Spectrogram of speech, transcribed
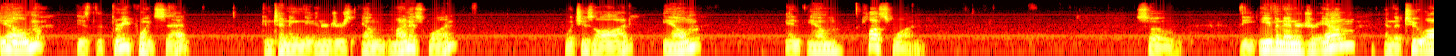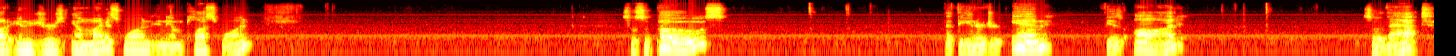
m is the three-point set containing the integers m minus 1 which is odd, m and m plus 1. So the even integer m and the two odd integers m minus 1 and m plus 1. So suppose that the integer n is odd so that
